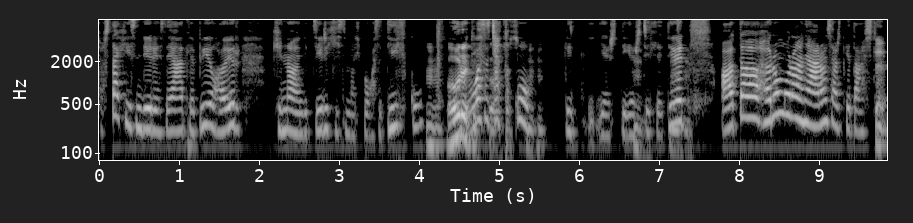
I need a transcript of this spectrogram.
тусдаа хийсэн дээрээс яагаад л би хоёр кино ингэ зэрэг хийсэн бол угаасаа дийлэхгүй. Угаасаа чадахгүй гэж ярьж ярьж илээ. Тэгээд одоо 23 оны 10 сард гэдэг байгаа шүү дээ.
